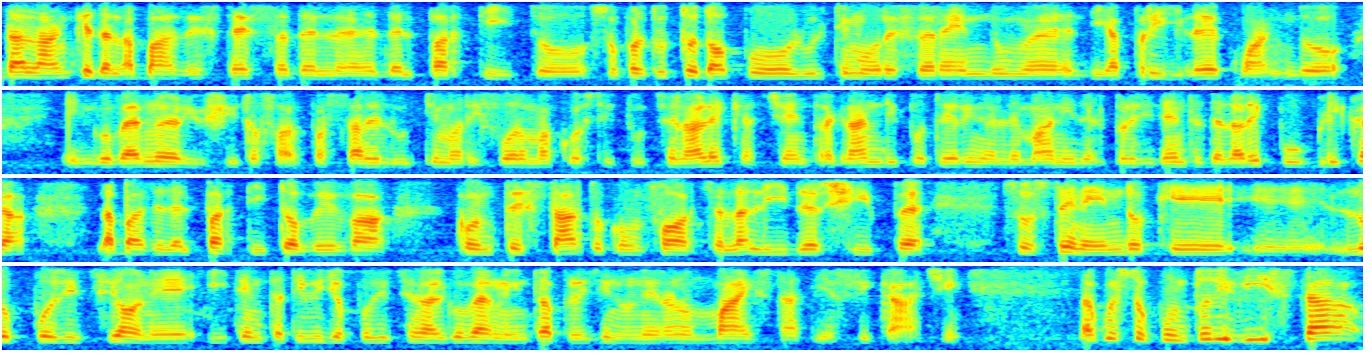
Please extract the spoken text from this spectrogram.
anche dalla base stessa del, del, partito, soprattutto dopo l'ultimo referendum di aprile, quando il governo è riuscito a far passare l'ultima riforma costituzionale che accentra grandi poteri nelle mani del Presidente della Repubblica, la base del partito aveva contestato con forza la leadership sostenendo che eh, l'opposizione, i tentativi di opposizione al governo intrapresi non erano mai stati efficaci. Da questo punto di vista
